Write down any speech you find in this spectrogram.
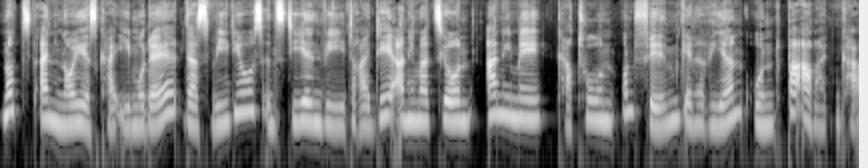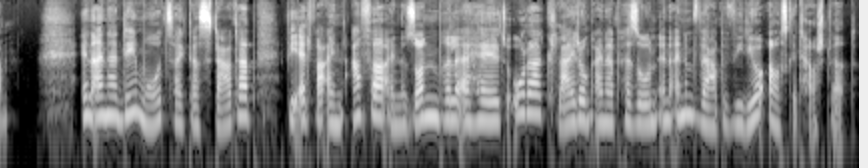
nutzt ein neues KI-Modell, das Videos in Stilen wie 3D-Animation, Anime, Cartoon und Film generieren und bearbeiten kann. In einer Demo zeigt das Startup, wie etwa ein Affe eine Sonnenbrille erhält oder Kleidung einer Person in einem Werbevideo ausgetauscht wird.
